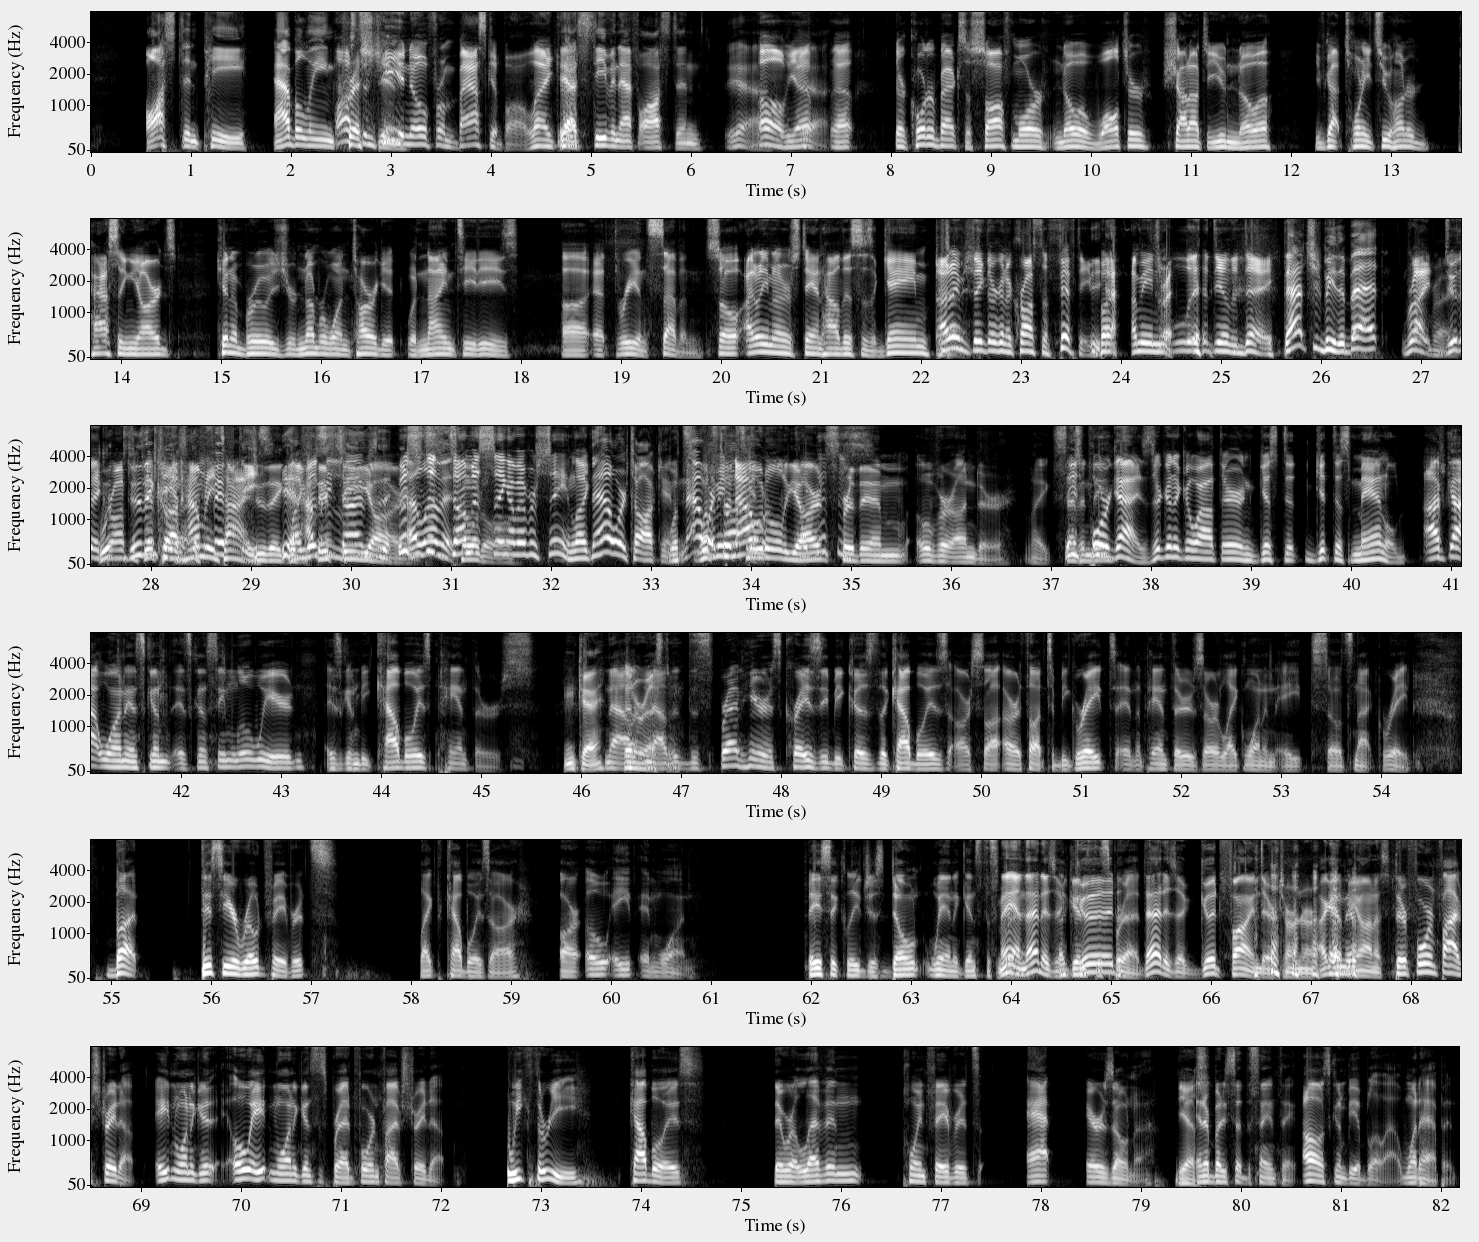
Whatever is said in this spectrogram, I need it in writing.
Austin Peay, Abilene Austin Christian. P, you know from basketball, like yeah, that's- Stephen F. Austin. Yeah. Oh yeah, yeah. Their quarterback's a sophomore, Noah Walter. Shout out to you, Noah. You've got 2,200 passing yards. Kennebrew is your number one target with nine TDs uh, at three and seven. So I don't even understand how this is a game. I don't even think they're going to cross the 50. But I mean, at the end of the day, That should be the bet. right? Do they cross do the they 50 cross and how the many 50? times? Do they Yeah, get how many 50 times yards? This is the it. dumbest Total. thing I've ever seen. Like Now we're talking. What's, now what's we're I mean, the now- talking. total like, yards for them over under? Like these poor guys, they're going to go out there and get get dismantled. I've got one. And it's gonna it's gonna seem a little weird. It's gonna be Cowboys Panthers. Okay. Now, now the, the spread here is crazy because the Cowboys are saw, are thought to be great, and the Panthers are like one and eight, so it's not great. But this year, road favorites, like the Cowboys are, are 08 and one. Basically, just don't win against the spread. Man, that is a against the good spread. that is a good find there, Turner. I got to be honest. They're four and five straight up. Eight and one against oh eight and one against the spread. Four and five straight up. Week three, Cowboys. They were eleven point favorites at Arizona, Yes. and everybody said the same thing. Oh, it's going to be a blowout. What happened?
